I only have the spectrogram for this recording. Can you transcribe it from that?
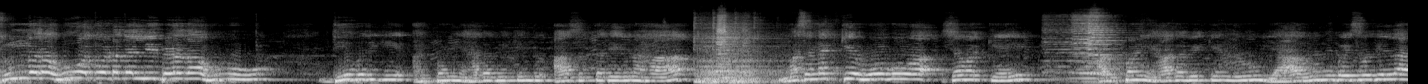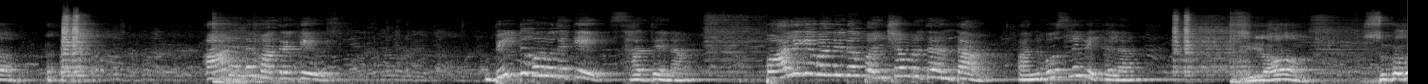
ಸುಂದರ ಹೂವ ತೋಟದಲ್ಲಿ ಬೆಳೆದ ಹೂವು ದೇವರಿಗೆ ಅರ್ಪಣೆ ಆಗಬೇಕೆಂದು ಆಸುತ್ತದೆ ವಿನಃ ಮಸನಕ್ಕೆ ಹೋಗುವ ಶವಕ್ಕೆ ಅರ್ಪಣೆ ಆಗಬೇಕೆಂದು ಯಾರೂ ಬಯಸುವುದಿಲ್ಲ. ಆನಂದ ಮಾತ್ರಕ್ಕೆ ಬಿಟ್ಟು ಬರುವುದಕ್ಕೆ ಸಾಧ್ಯನಾ? ಪಾಲಿಗೆ ಬಂದಿದ್ದ ಪಂಚಾಮೃತ ಅಂತ ಅನುಭವಿಸ್ಲೇಬೇಕಲ್ಲ? ಶೀಲಾ ಸುಖದ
